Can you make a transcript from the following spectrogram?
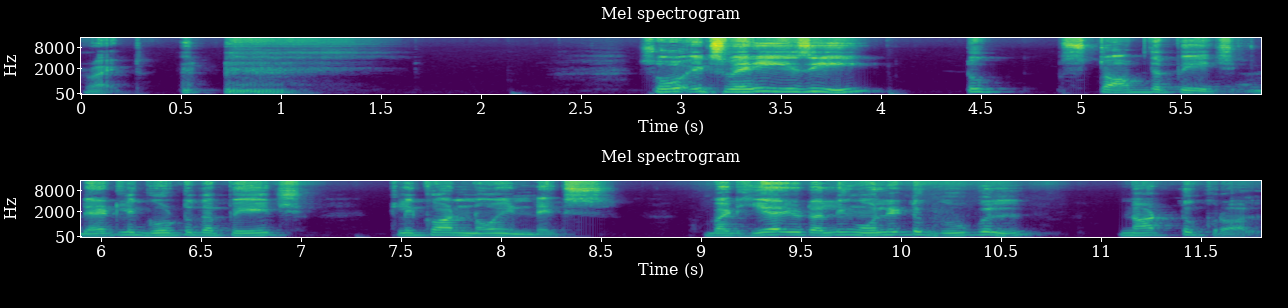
Right. so it's very easy to stop the page. Directly go to the page, click on no index But here you're telling only to Google, not to crawl.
